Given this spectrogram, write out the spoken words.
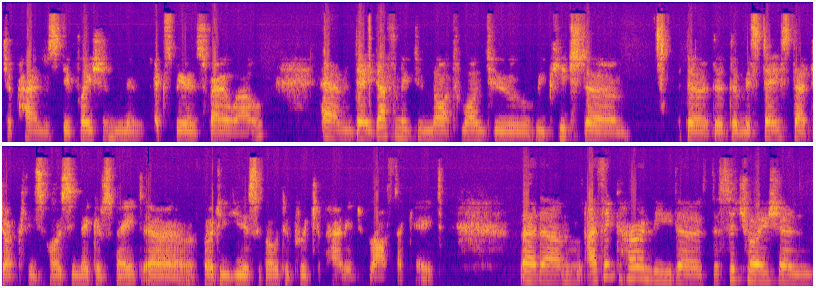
Japan's deflation experience very well. And they definitely do not want to repeat the the, the, the, mistakes that Japanese policymakers made uh, 30 years ago to put Japan into the last decade. But um, I think currently the, the situation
